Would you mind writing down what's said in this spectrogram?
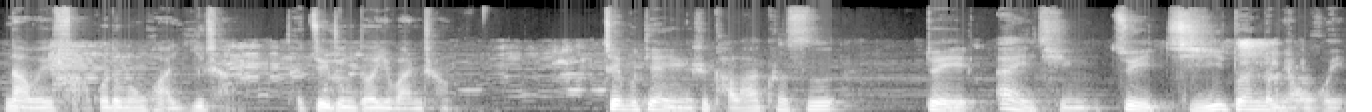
纳为法国的文化遗产，才最终得以完成。这部电影是卡拉克斯对爱情最极端的描绘。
